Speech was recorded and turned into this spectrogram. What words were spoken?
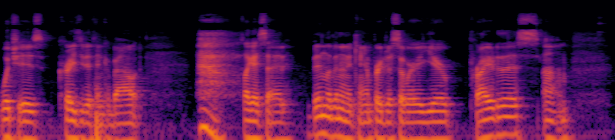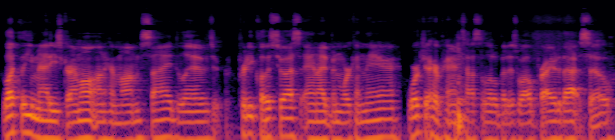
which is crazy to think about. like I said, been living in a camper just over a year prior to this. Um, luckily, Maddie's grandma on her mom's side lived pretty close to us and I'd been working there. Worked at her parents' house a little bit as well prior to that, so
